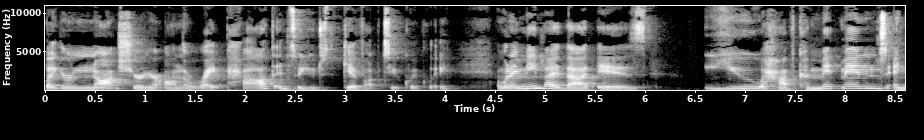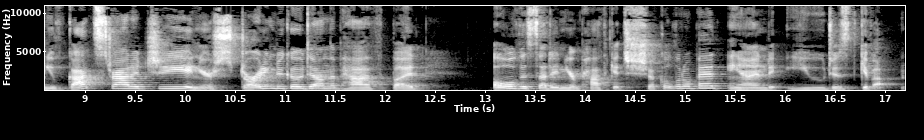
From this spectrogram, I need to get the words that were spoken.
but you're not sure you're on the right path. And so you just give up too quickly. And what I mean by that is you have commitment and you've got strategy and you're starting to go down the path, but all of a sudden your path gets shook a little bit and you just give up.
